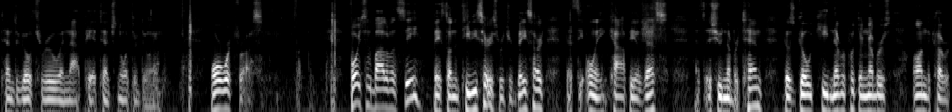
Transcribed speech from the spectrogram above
tend to go through and not pay attention to what they're doing. More work for us. Voyage of the Bottom of the Sea, based on the TV series, Richard Basehart. That's the only copy of this. That's issue number 10, because Gold Key never put their numbers on the cover.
